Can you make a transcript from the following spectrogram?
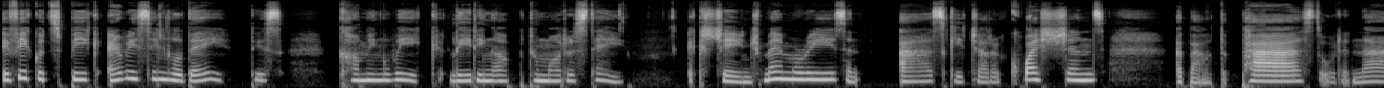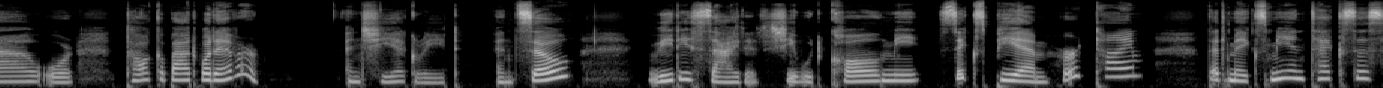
if we could speak every single day this coming week leading up to Mother's Day, exchange memories and ask each other questions about the past or the now or talk about whatever. And she agreed. And so we decided she would call me 6 p.m. her time that makes me in Texas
